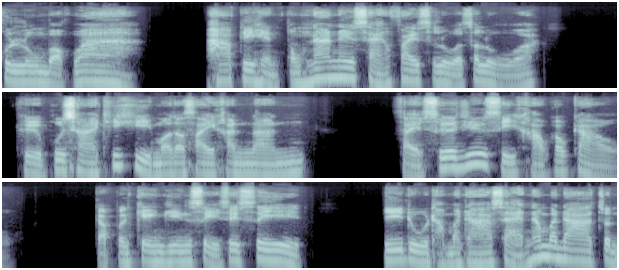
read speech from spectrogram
คุณลุงบอกว่า ภาพที่เห็นตรงหน้าในแสงไฟสลัวสลัวๆคือผู้ชายที่ขี่มอเตอร์ไซคันนั้น ใส่เสื้อยืดสีขาวเก่าๆ กับกางเกงยีนสีซีดๆที่ดูธรรมดาแสนธรรมดาจน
